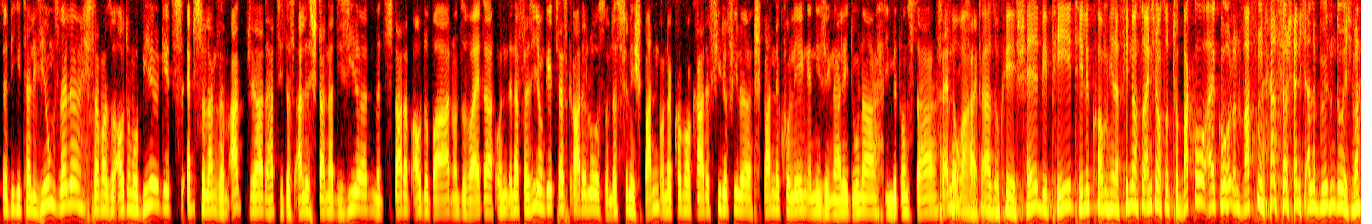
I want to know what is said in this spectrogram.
der Digitalisierungswelle. Ich sage mal so, Automobil geht's Apps so langsam ab. Ja, da hat sich das alles standardisiert mit Startup-Autobahnen und so weiter. Und in der Versicherung geht's erst gerade los und das finde ich spannend und da kommen auch gerade viele, viele spannende Kollegen in die Signal Iduna, die mit uns da Veränderungen treiben. Also okay, Shell, BP, Telekom, hier, da fehlen noch so eigentlich noch so Tobacco, Alkohol und Waffen. Hast du wahrscheinlich alle Bösen durch, wa?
